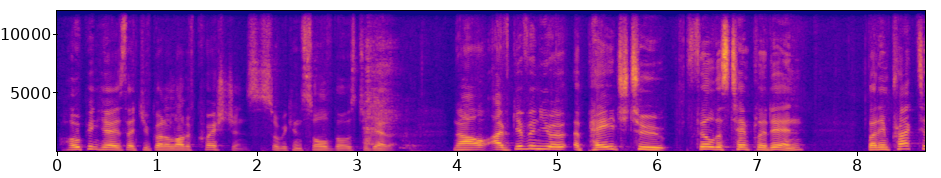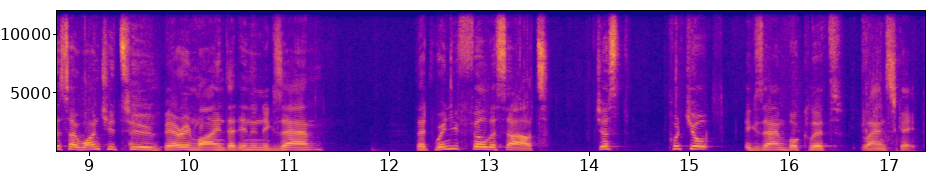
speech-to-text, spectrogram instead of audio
hoping here is that you've got a lot of questions, so we can solve those together. Now, I've given you a page to fill this template in, but in practice, I want you to bear in mind that in an exam, that when you fill this out, just put your exam booklet landscape.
